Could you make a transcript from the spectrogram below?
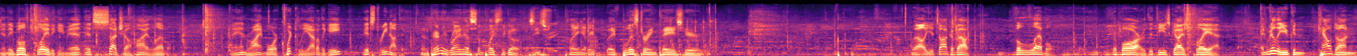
And they both play the game at, at such a high level. And Ryan Moore quickly out of the gate. It's 3 nothing. and apparently Ryan has someplace to go because he's playing at a, a blistering pace here. Well, you talk about the level, the bar that these guys play at. And really, you can count on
